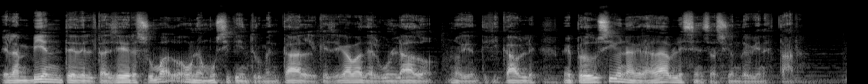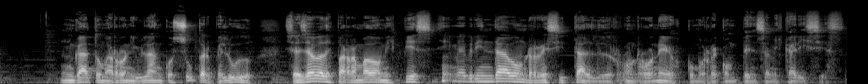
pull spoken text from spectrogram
El ambiente del taller, sumado a una música instrumental que llegaba de algún lado no identificable, me producía una agradable sensación de bienestar. Un gato marrón y blanco, súper peludo, se hallaba desparramado a mis pies y me brindaba un recital de ronroneos como recompensa a mis caricias.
